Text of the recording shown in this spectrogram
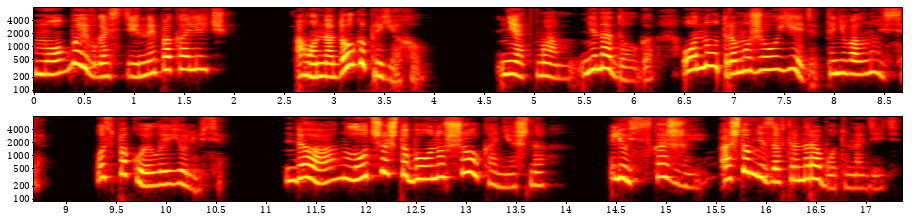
Мог бы и в гостиной пока лечь. А он надолго приехал? Нет, мам, ненадолго. Он утром уже уедет, ты не волнуйся. Успокоила ее Люся. Да, лучше, чтобы он ушел, конечно. Люсь, скажи, а что мне завтра на работу надеть?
